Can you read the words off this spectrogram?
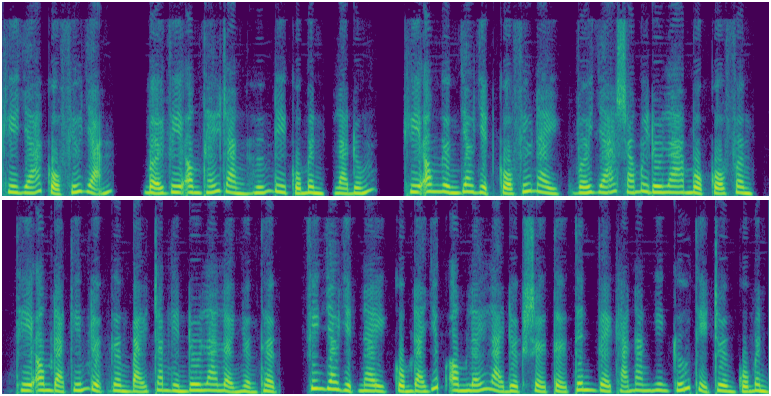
khi giá cổ phiếu giảm, bởi vì ông thấy rằng hướng đi của mình là đúng. Khi ông ngừng giao dịch cổ phiếu này với giá 60 đô la một cổ phần, thì ông đã kiếm được gần 700.000 đô la lợi nhuận thực. Phiên giao dịch này cũng đã giúp ông lấy lại được sự tự tin về khả năng nghiên cứu thị trường của mình.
